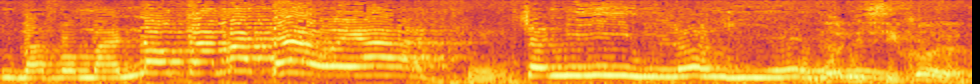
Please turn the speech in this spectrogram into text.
bavoma noka mataoya joni milongi omoni sikoyo?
